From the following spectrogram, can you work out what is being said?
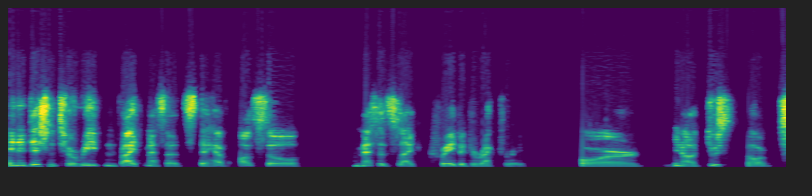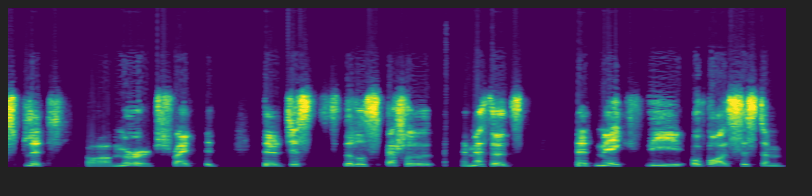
in addition to read and write methods, they have also methods like create a directory or you know do or split or merge right? It, they're just little special methods that make the overall system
